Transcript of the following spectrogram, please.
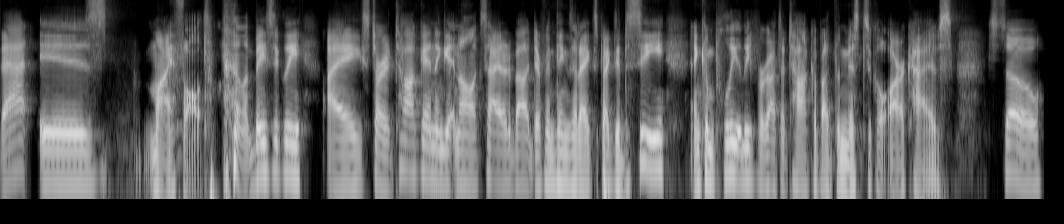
That is my fault. Basically, I started talking and getting all excited about different things that I expected to see and completely forgot to talk about the mystical archives. So,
